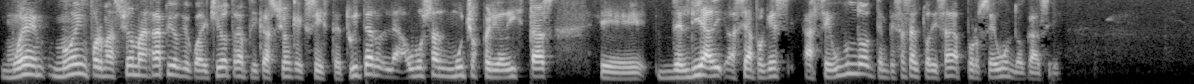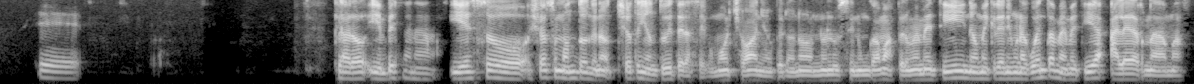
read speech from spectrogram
mueve, información más rápido que cualquier otra aplicación que existe. Twitter la usan muchos periodistas eh, del día a día, o sea, porque es a segundo, te empezás a actualizar por segundo casi. Eh, Claro, y empiezan a. Y eso, yo hace un montón que no. Yo tenía un Twitter hace como ocho años, pero no, no lo usé nunca más. Pero me metí, no me creé ninguna cuenta, me metí a leer nada más.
